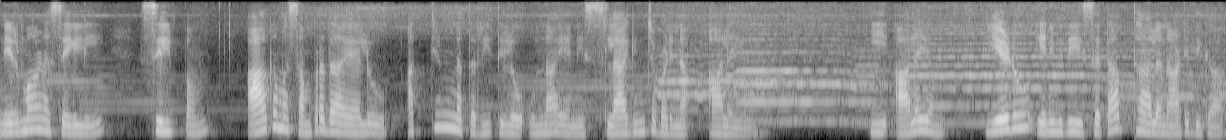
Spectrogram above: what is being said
నిర్మాణ శైలి శిల్పం ఆగమ సంప్రదాయాలు అత్యున్నత రీతిలో ఉన్నాయని శ్లాఘించబడిన ఆలయం. ఈ ఆలయం ఏడు ఎనిమిది శతాబ్దాల నాటిదిగా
